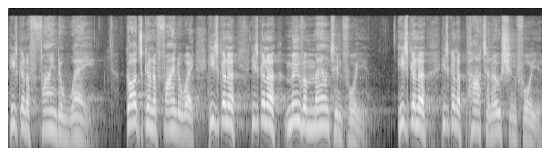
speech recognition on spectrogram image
he's going to find a way. God's going to find a way. He's going to, he's going to move a mountain for you. He's going to, he's going to part an ocean for you.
